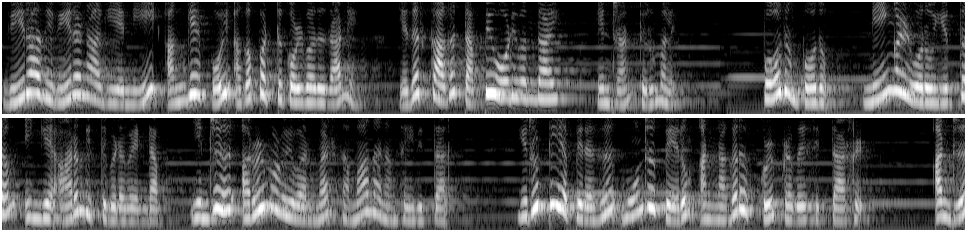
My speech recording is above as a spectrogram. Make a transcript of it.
வீராதி வீரனாகிய நீ அங்கே போய் அகப்பட்டு கொள்வதுதானே? எதற்காக தப்பி ஓடி வந்தாய்? என்றான் திருமலை. போதும் போதும். நீங்கள் ஒரு யுத்தம் இங்கே ஆரம்பித்து விட வேண்டாம் என்று அருள்மொழிவர்மர் சமாதானம் செய்வித்தார். இருட்டிய பிறகு மூன்று பேரும் அந்நகருக்குள் பிரவேசித்தார்கள். அன்று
